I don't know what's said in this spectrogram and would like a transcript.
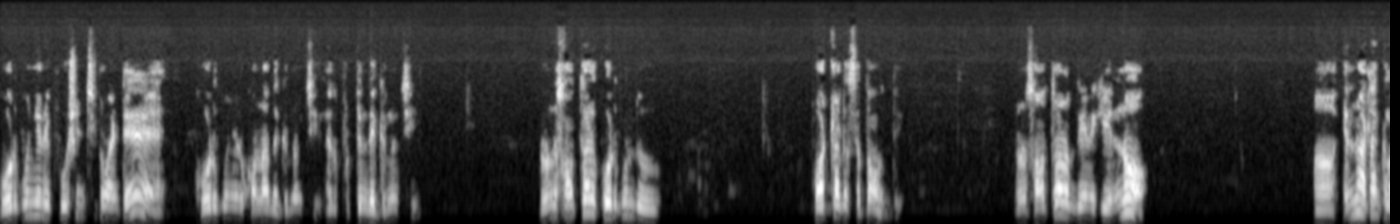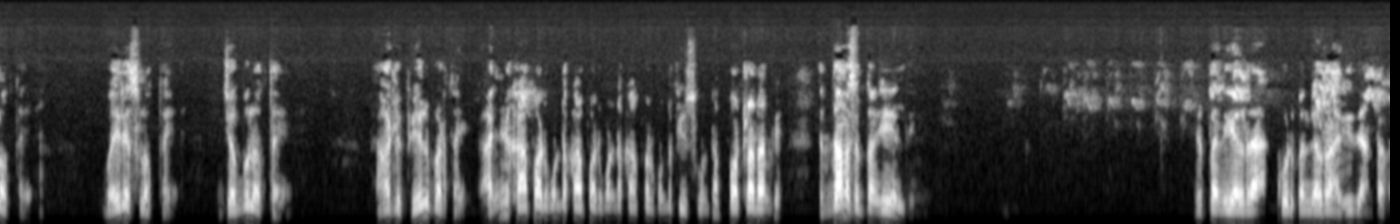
కోడిపుంజుని పోషించడం అంటే కోడిపుంజుని కొన్న దగ్గర నుంచి లేదా పుట్టిన దగ్గర నుంచి. రెండు సంవత్సరాలు కోడిపుందు పోట్లాట సిద్ధం ఉంది. రెండు సంవత్సరాలు దీనికి ఎన్నో ఎన్నో ఆటంకాలు వస్తాయి. వైరస్లు వస్తాయి. జబ్బులు వస్తాయి. వాటి పేలు పడతాయి. అన్ని కాపాడుకుంటా కాపాడుకుంటా కాపాడుకుంటా తీసుకుంటా పోట్లాడడానికి సిద్ధాన సిద్ధం చేయాలి దీన్ని. మీరు పంది వెళ్ళరా కోడి పంది వెళ్ళరా అది ఇది అంటారు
